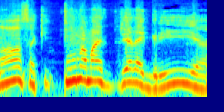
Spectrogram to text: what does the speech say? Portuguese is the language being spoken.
Nossa, que clima mais de alegria.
